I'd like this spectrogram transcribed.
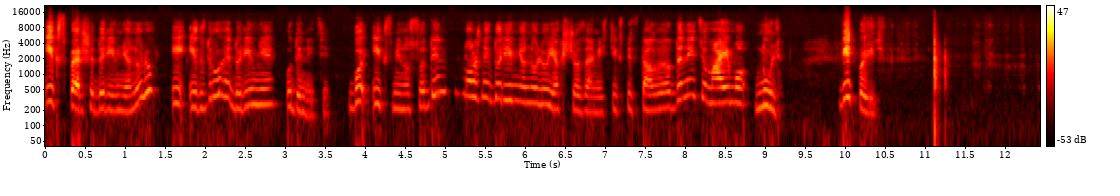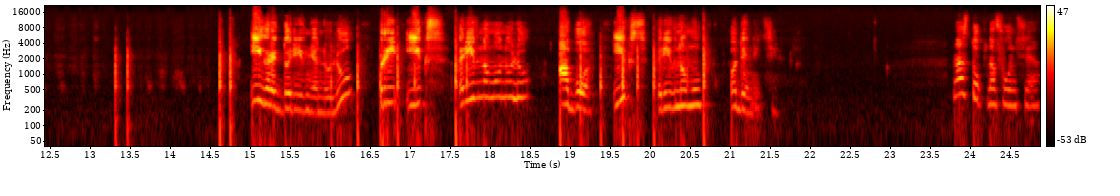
х перше дорівнює нулю і х друге дорівнює одиниці. Бо х-1 множник дорівнює нулю, якщо замість х підставили одиницю, маємо 0. Відповідь. y дорівнює нулю при х рівному нулю або х рівному одиниці. Наступна функція.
